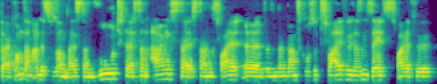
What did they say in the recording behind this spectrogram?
Da kommt dann alles zusammen. Da ist dann Wut, da ist dann Angst, da ist dann zwei, äh, da sind dann ganz große Zweifel, da sind Selbstzweifel.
